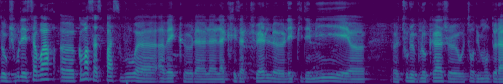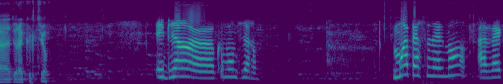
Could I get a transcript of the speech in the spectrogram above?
Donc je voulais savoir euh, comment ça se passe vous euh, avec euh, la, crise actuelle, l'épidémie et tout le blocage autour du monde de la, de la culture? Eh bien, comment dire? Moi, personnellement, avec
